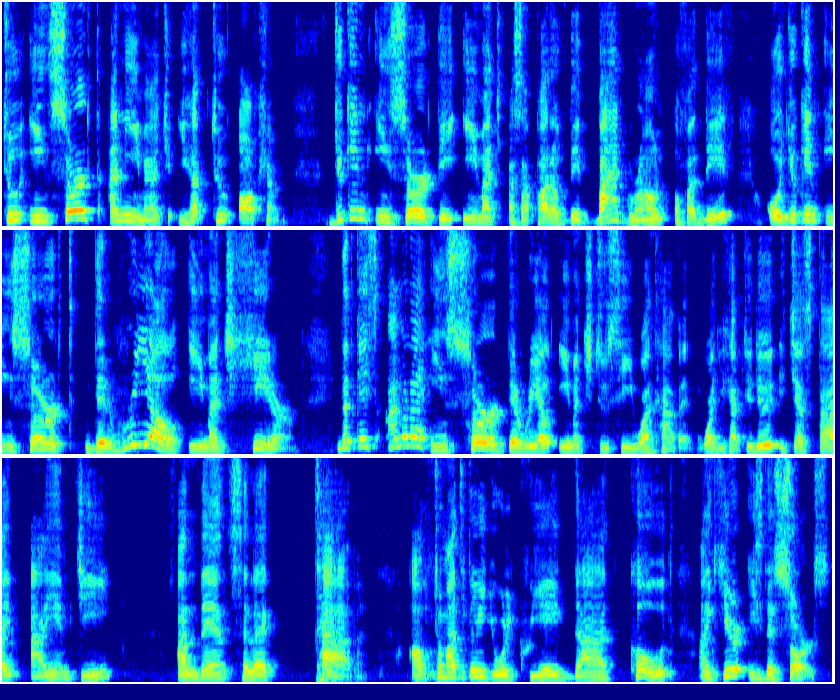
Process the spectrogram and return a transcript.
To insert an image, you have two options. You can insert the image as a part of the background of a div, or you can insert the real image here. In that case, I'm gonna insert the real image to see what happened. What you have to do is just type img and then select tab automatically you will create that code and here is the source.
